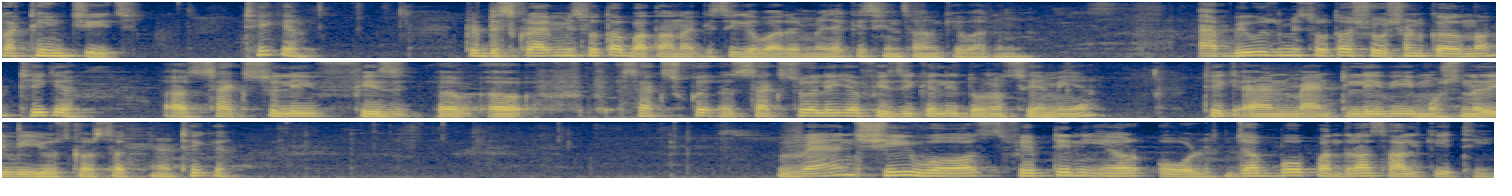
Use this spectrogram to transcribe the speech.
कठिन चीज़ ठीक है? तो डिस्क्राइब मिस होता बताना किसी के बारे में या किसी इंसान के बारे में। एब्यूज़ मिस होता शोषण करना ठीक है? सेक्सुअली फिज सेक्सुअली या फिजिकली दोनों सेम ही है ठीक है? एंड मेंटली भी इमोशनली भी यूज़ कर सकते हैं ठीक है? When she was fifteen year old जब वो पंद्रह साल की थी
